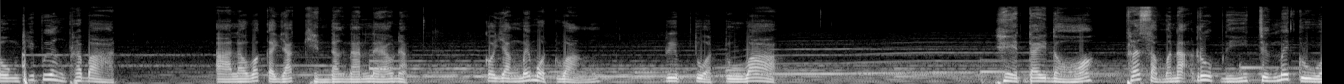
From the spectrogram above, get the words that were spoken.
ลงที่เบื้องพระบาท อาละวะกยักษ์เห็นดังนั้นแล้วน่ะก็ยังไม่หมดหวัง รีบตรวจดูว่า เหตุใดหนอ พระสัมมณะรูปนี้จึงไม่กลัว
